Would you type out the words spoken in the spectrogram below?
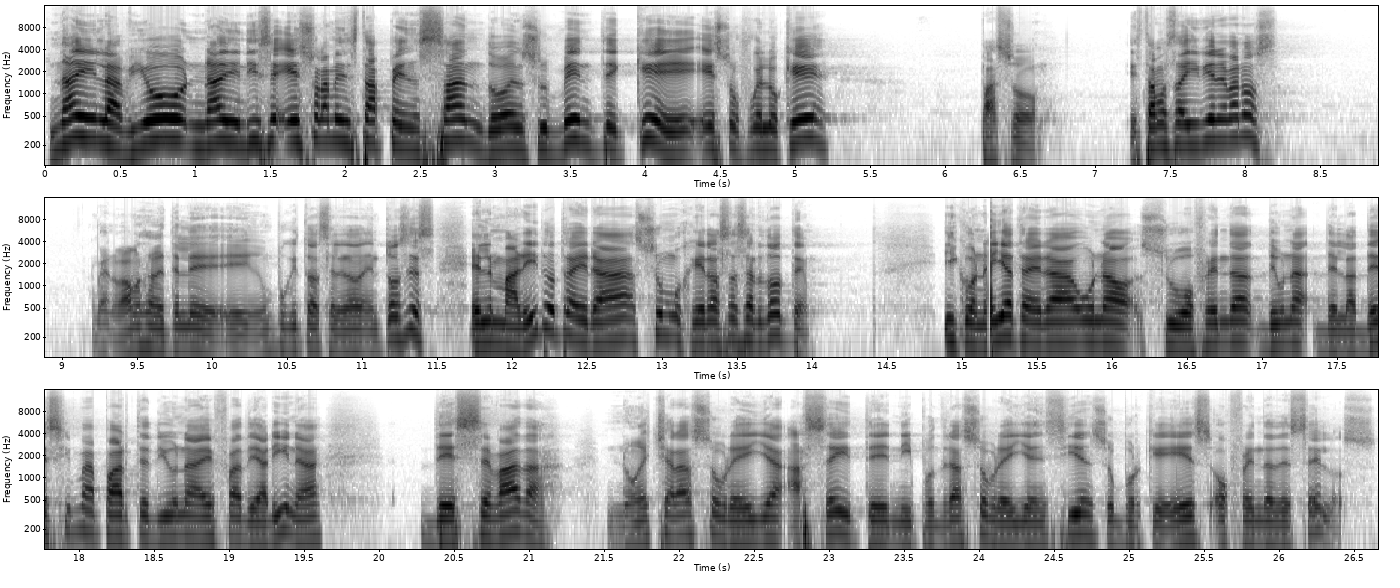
Nadie la vio, nadie dice, él solamente está pensando en su mente que eso fue lo que pasó. ¿Estamos ahí bien, hermanos? Bueno, vamos a meterle eh, un poquito de acelerado. Entonces, el marido traerá su mujer al sacerdote y con ella traerá una, su ofrenda de, una, de la décima parte de una efa de harina de cebada. No echará sobre ella aceite ni pondrá sobre ella incienso porque es ofrenda de celos.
